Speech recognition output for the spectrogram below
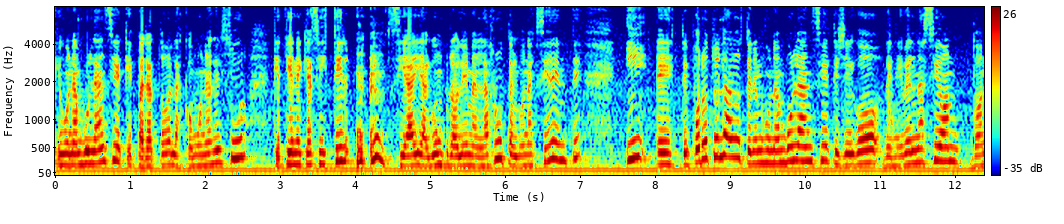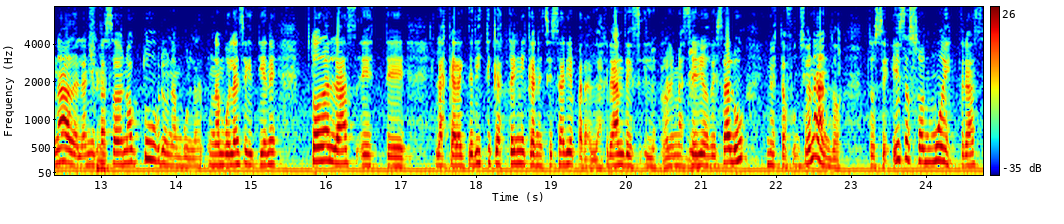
es una ambulancia que es para todas las comunas del sur, que tiene que asistir si hay algún problema en la ruta, algún accidente. Y este, por otro lado tenemos una ambulancia que llegó de nivel nación, donada el año pasado en octubre, una, ambulancia que tiene todas las, este, las características técnicas necesarias para las grandes, los problemas serios de salud y no está funcionando. Entonces, esas son muestras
